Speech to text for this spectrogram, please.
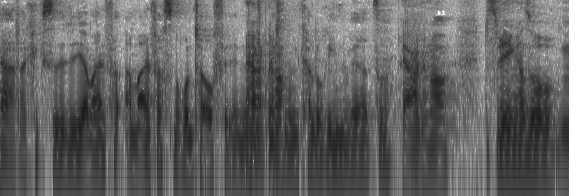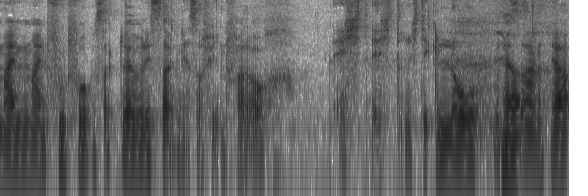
ja, da kriegst du die am, einfach, am einfachsten runter auch für den ja, entsprechenden genau. Kalorienwert. So. Ja, genau. Deswegen, also mein, mein Food-Focus aktuell würde ich sagen, der ist auf jeden Fall auch echt, echt richtig low, würde ja. ich sagen. Ja.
